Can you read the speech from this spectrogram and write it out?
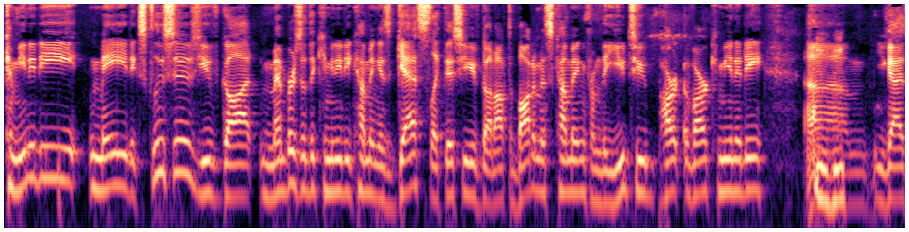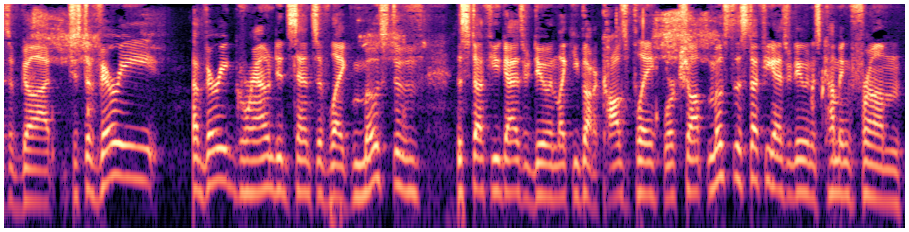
community made exclusives. You've got members of the community coming as guests. Like this year, you've got Optibotimus coming from the YouTube part of our community. Um, mm-hmm. You guys have got just a very a very grounded sense of like most of the stuff you guys are doing. Like you've got a cosplay workshop. Most of the stuff you guys are doing is coming from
